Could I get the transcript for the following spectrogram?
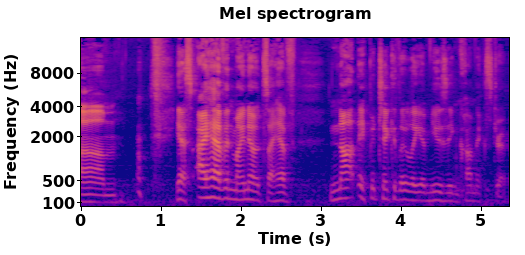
Um, Yes, I have in my notes. I have not a particularly amusing comic strip.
